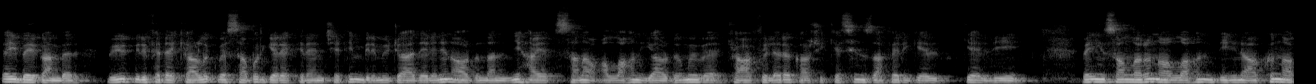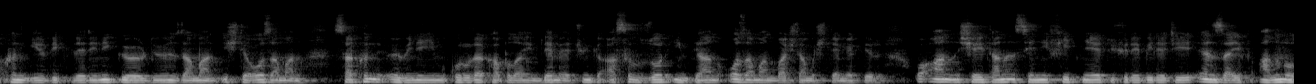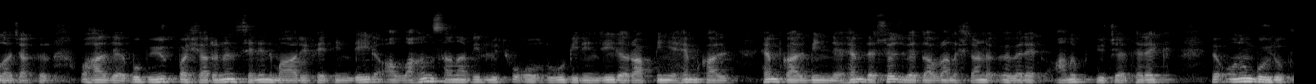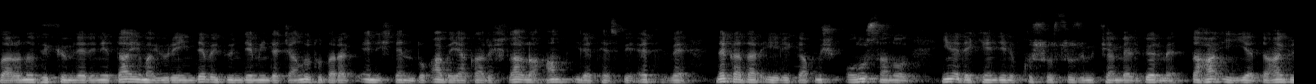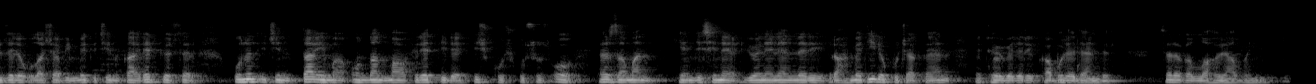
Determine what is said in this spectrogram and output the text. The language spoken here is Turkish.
Ey peygamber, büyük bir fedakarlık ve sabır gerektiren çetin bir mücadelenin ardından nihayet sana Allah'ın yardımı ve kafirlere karşı kesin zaferi gel- geldiği ve insanların Allah'ın dinine akın akın girdiklerini gördüğün zaman işte o zaman sakın övüneyim, gurura kapılayım deme. Çünkü asıl zor imtihan o zaman başlamış demektir. O an şeytanın seni fitneye düşürebileceği en zayıf anın olacaktır. O halde bu büyük başarının senin marifetin değil Allah'ın sana bir lütfu olduğu bilinciyle Rabbini hem kalp hem kalbinle hem de söz ve davranışlarını överek, anıp yücelterek ve onun buyruklarını, hükümlerini daima yüreğinde ve gündeminde canlı tutarak en içten dua ve yakarışlarla hamd ile tesbih et ve ne kadar iyilik yapmış olursan ol yine de kendini kusursuz mükemmel görme. Daha iyiye, daha güzele ulaşabilmek için gayret göster. Bunun için daima ondan mağfiret dile. Hiç kuşkusuz o her zaman kendisine yönelenleri rahmetiyle kucaklayan ve tövbeleri kabul edendir. صدق الله العظيم.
